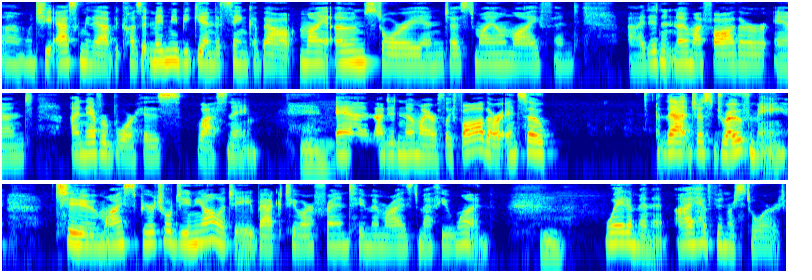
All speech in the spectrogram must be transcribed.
Um, when she asked me that, because it made me begin to think about my own story and just my own life. And I didn't know my father, and I never bore his last name Mm. and I didn't know my earthly father. And so that just drove me to my spiritual genealogy back to our friend who memorized Matthew 1. Hmm. Wait a minute, I have been restored.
